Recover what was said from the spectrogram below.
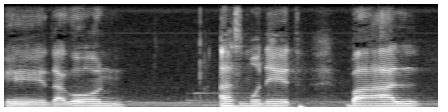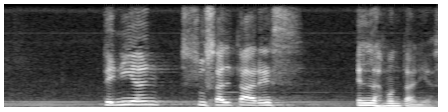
eh, Dagón, Asmonet, Baal, tenían sus altares en las montañas.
